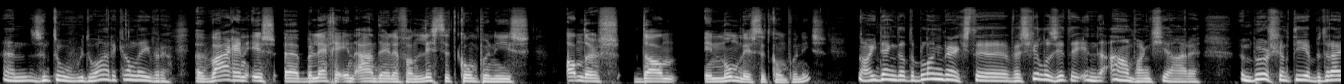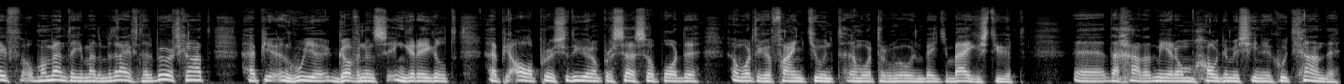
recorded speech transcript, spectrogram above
en zijn toegevoegde waarde kan leveren. waarin is beleggen in aandelen van listed companies anders dan in non-listed companies? Nou, ik denk dat de belangrijkste verschillen zitten in de aanvangsjaren. Een beursgenoteerd bedrijf, op het moment dat je met een bedrijf naar de beurs gaat, heb je een goede governance ingeregeld. Heb je alle procedures en processen op orde en wordt er gefine-tuned en wordt er gewoon een beetje bijgestuurd. Uh, daar gaat het meer om, hou de machine goed gaande.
